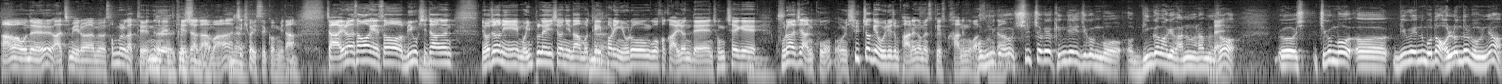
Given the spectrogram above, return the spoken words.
아마 오늘 아침에 일어나면 선물 같은 네, 계좌가 그렇습니다. 아마 네. 찍혀 있을 겁니다. 자 이런 상황에서 미국 시장은 여전히 뭐 인플레이션이나 뭐 테이퍼링 이런 것과 관련된 정책에 굴하지 않고 어, 실적에 오히려 좀 반응하면서 계속 가는 것 어, 같습니다. 그러니까요. 실적에 굉장히 지금 뭐 어, 민감하게 반응을 하면서 네. 어, 시- 지금 뭐 어, 미국에 있는 모든 언론들 보면요.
